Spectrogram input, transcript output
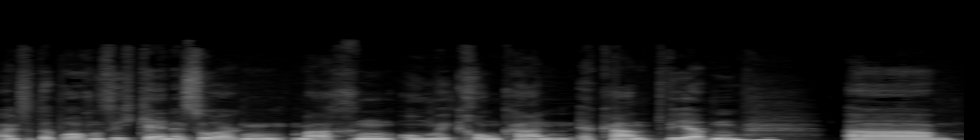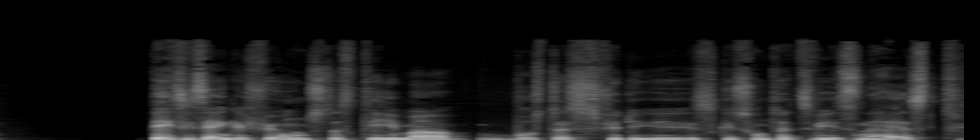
Also da brauchen Sie sich keine Sorgen machen, Omikron kann erkannt werden. Mhm. Ähm, das ist eigentlich für uns das Thema. Was das für das Gesundheitswesen heißt,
